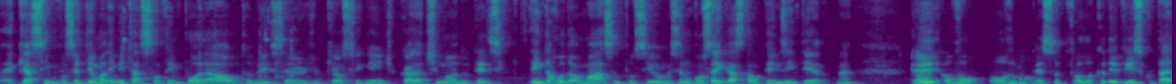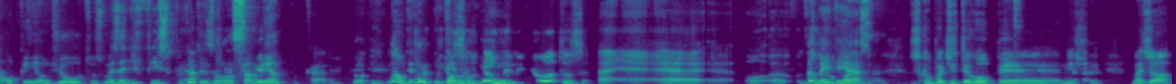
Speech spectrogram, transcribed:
É que assim, você tem uma limitação temporal também, Sérgio, que é o seguinte: o cara te manda o tênis, tenta rodar o máximo possível, mas você não consegue gastar o tênis inteiro, né? Eu vou, houve uma pessoa que falou que eu devia escutar a opinião de outros, mas é difícil, porque eu tenho lançamento, cara. Não, por então não tem opinião de outros. É, é, é Também desculpa, tem essa. Desculpa te interromper, Nishi, mas ó,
